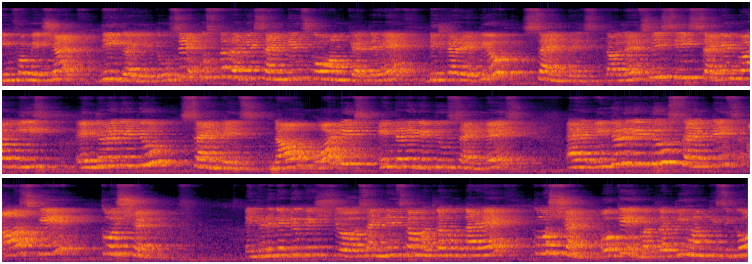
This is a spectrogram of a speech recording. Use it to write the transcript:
इंफॉर्मेशन मतलब दी गई है। तो उसे उस तरह के सेंटेंस को हम कहते हैं declarative sentence now let's we see second one is interrogative sentence now what is interrogative sentence and interrogative sentence ask a question interrogative के सेंटेंस का मतलब होता है क्वेश्चन ओके मतलब कि हम किसी को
